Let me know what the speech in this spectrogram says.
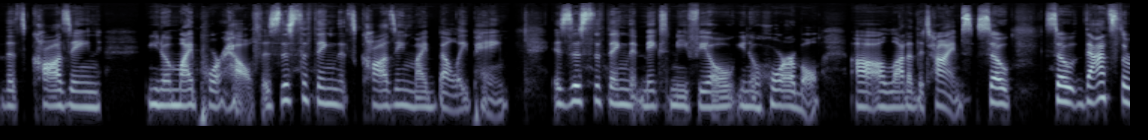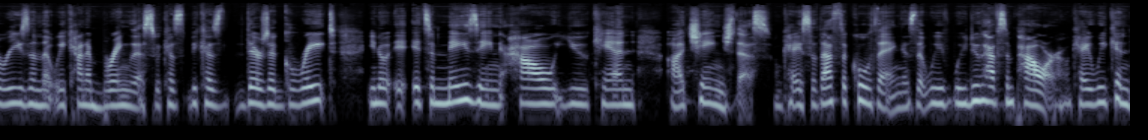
that's causing you know, my poor health? Is this the thing that's causing my belly pain? Is this the thing that makes me feel, you know, horrible uh, a lot of the times? So, so that's the reason that we kind of bring this because because there's a great, you know, it, it's amazing how you can uh, change this. Okay, so that's the cool thing is that we we do have some power. Okay, we can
